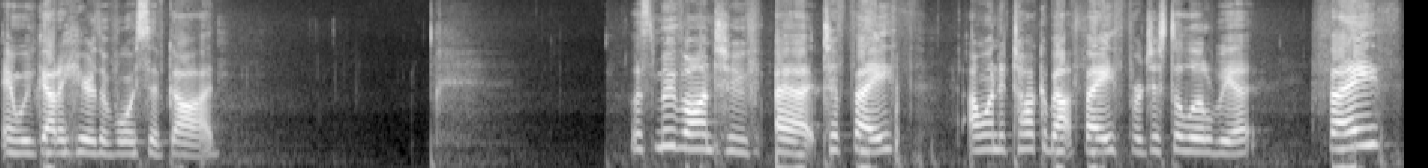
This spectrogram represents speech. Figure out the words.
and we've got to hear the voice of God. Let's move on to, uh, to faith. I want to talk about faith for just a little bit. Faith,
